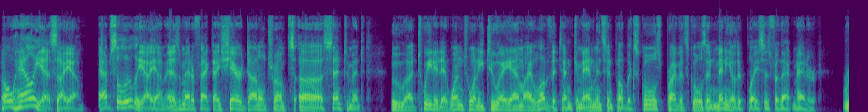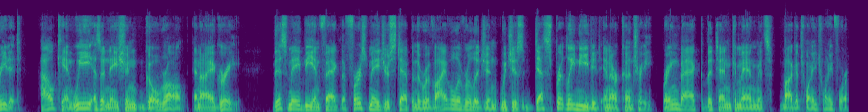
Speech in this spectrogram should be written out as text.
Oh, hell yes, I am. Absolutely, I am. And as a matter of fact, I share Donald Trump's uh, sentiment who uh, tweeted at 1:22 a.m. I love the 10 commandments in public schools, private schools and many other places for that matter. Read it. How can we as a nation go wrong? And I agree. This may be in fact the first major step in the revival of religion which is desperately needed in our country. Bring back the 10 commandments MAGA 2024.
